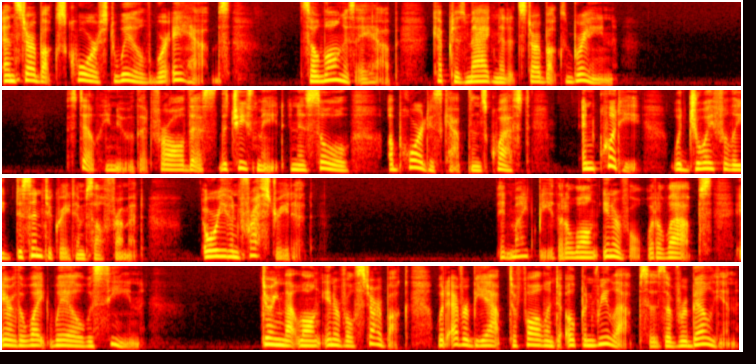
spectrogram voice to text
and Starbuck's coursed will were Ahab's, so long as Ahab kept his magnet at Starbuck's brain. Still, he knew that for all this, the chief mate in his soul abhorred his captain's quest, and could he, would joyfully disintegrate himself from it, or even frustrate it. It might be that a long interval would elapse ere the white whale was seen. During that long interval, Starbuck would ever be apt to fall into open relapses of rebellion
